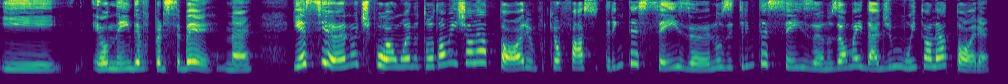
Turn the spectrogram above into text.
E eu nem devo perceber, né? E esse ano, tipo, é um ano totalmente aleatório, porque eu faço 36 anos e 36 anos é uma idade muito aleatória.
